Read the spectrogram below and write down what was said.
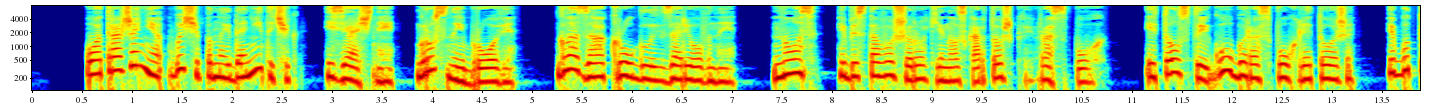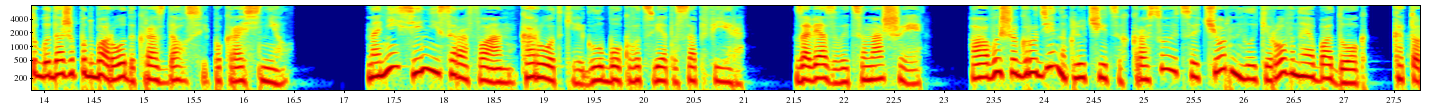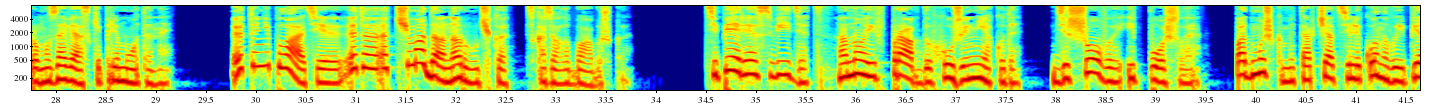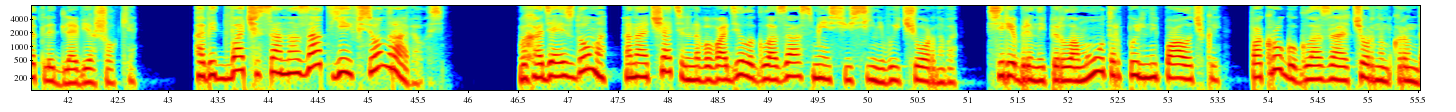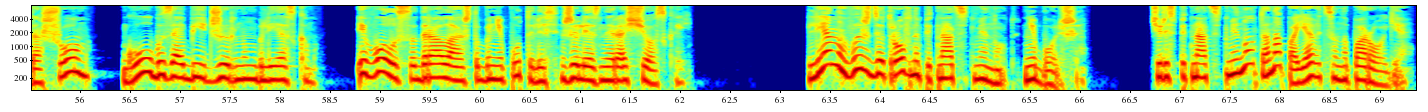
У отражения выщипанные до ниточек, изящные, грустные брови, Глаза круглые, зареванные. Нос, и без того широкий нос картошкой, распух. И толстые губы распухли тоже, и будто бы даже подбородок раздался и покраснел. На ней синий сарафан, короткий, глубокого цвета сапфира. Завязывается на шее, а выше груди на ключицах красуется черный лакированный ободок, к которому завязки примотаны. «Это не платье, это от чемодана ручка», — сказала бабушка. Теперь Эс видит, оно и вправду хуже некуда. Дешевое и пошлое. Под мышками торчат силиконовые петли для вешалки. А ведь два часа назад ей все нравилось. Выходя из дома, она тщательно выводила глаза смесью синего и черного, серебряный перламутр пыльной палочкой, по кругу глаза черным карандашом, губы забить жирным блеском, и волосы драла, чтобы не путались железной расческой. Лена выждет ровно 15 минут, не больше. Через 15 минут она появится на пороге.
